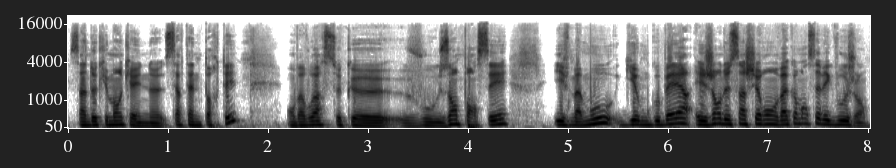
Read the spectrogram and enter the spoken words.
c'est un document qui a une certaine portée. On va voir ce que vous en pensez. Yves Mamou, Guillaume Goubert et Jean de Saint-Chéron. On va commencer avec vous, Jean.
